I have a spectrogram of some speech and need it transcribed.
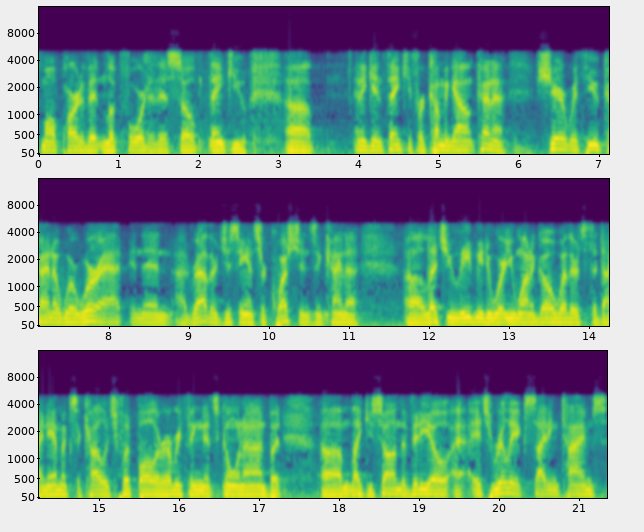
small part of it and look forward to this. So thank you. Uh, and again, thank you for coming out, kind of share with you kind of where we're at, and then I'd rather just answer questions and kind of uh, let you lead me to where you want to go, whether it's the dynamics of college football or everything that's going on. But um, like you saw in the video, it's really exciting times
